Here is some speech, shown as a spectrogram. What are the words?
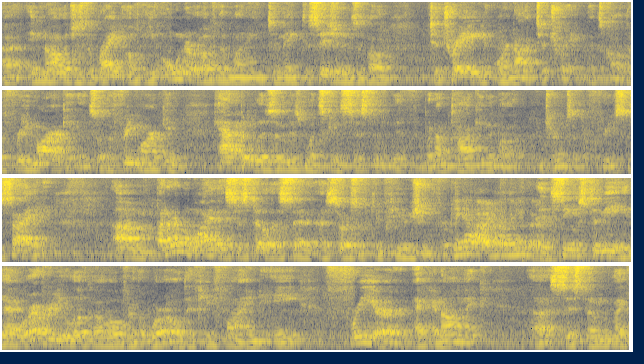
uh, acknowledges the right of the owner of the money to make decisions about to trade or not to trade. That's called the free market. And so the free market capitalism is what's consistent with what I'm talking about in terms of a free society. Um, but I don't know why this is still a, a, source of confusion for people. Yeah, I don't either. It seems to me that wherever you look all over the world, if you find a freer economic uh, system, like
